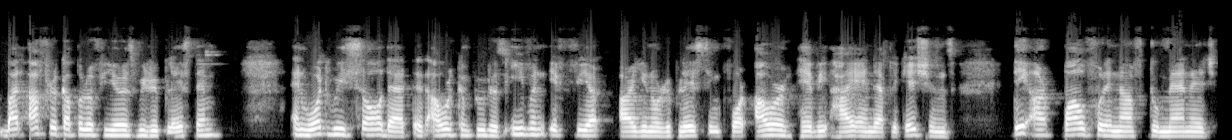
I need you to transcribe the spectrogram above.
But after a couple of years, we replaced them. And what we saw that, that our computers, even if we are, are you know, replacing for our heavy high end applications, they are powerful enough to manage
